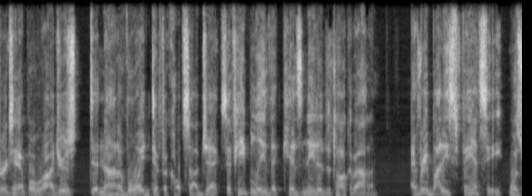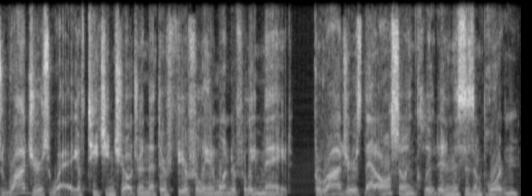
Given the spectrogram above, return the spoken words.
For example, Rogers did not avoid difficult subjects if he believed that kids needed to talk about them. Everybody's fancy was Rogers' way of teaching children that they're fearfully and wonderfully made. For Rogers, that also included, and this is important,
